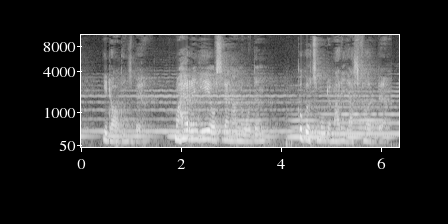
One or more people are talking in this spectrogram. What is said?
i dagens bön. Må Herren ge oss denna nåden på Guds moder Marias förbön.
